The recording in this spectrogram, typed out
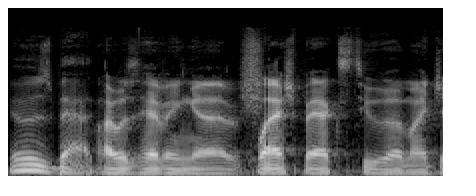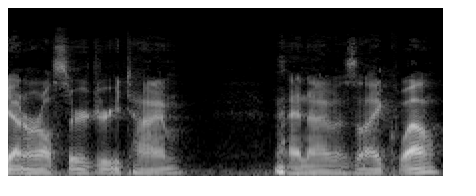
it was bad. I was having uh, flashbacks to uh, my general surgery time, and I was like, "Well,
